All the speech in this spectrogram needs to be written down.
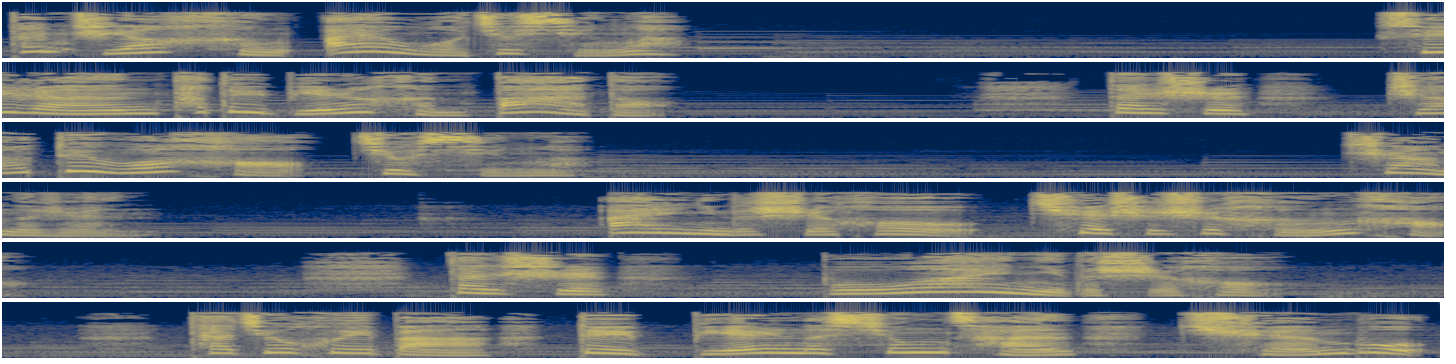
但只要很爱我就行了。虽然他对别人很霸道，但是只要对我好就行了。这样的人，爱你的时候确实是很好，但是不爱你的时候，他就会把对别人的凶残全部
